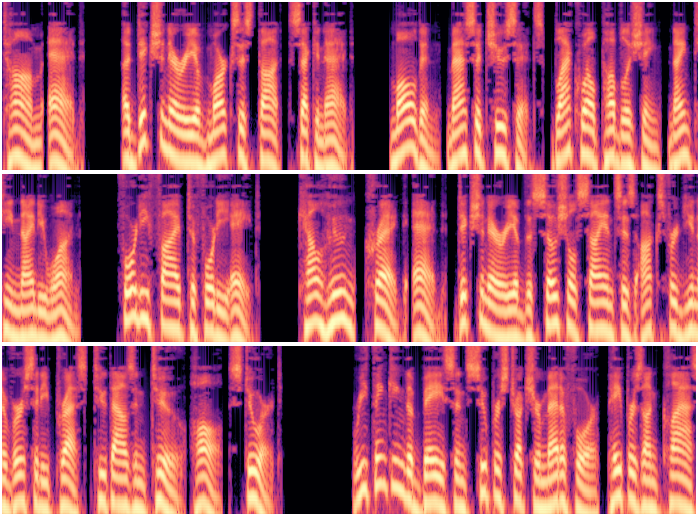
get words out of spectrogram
Tom ed. A Dictionary of Marxist Thought, 2nd ed. Malden, Massachusetts, Blackwell Publishing, 1991. 45 to 48. Calhoun, Craig ed., Dictionary of the Social Sciences Oxford University Press 2002 Hall, Stuart. Rethinking the Base and Superstructure Metaphor, Papers on Class,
